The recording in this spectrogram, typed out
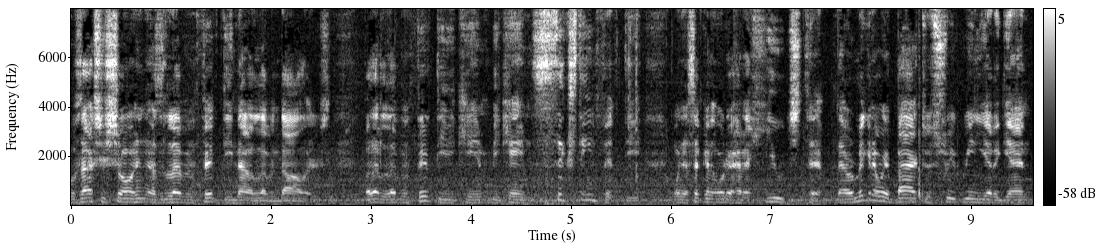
was actually showing as 11.50, not $11. But that 11.50 became became 16.50 when the second order had a huge tip. Now we're making our way back to Sweetgreen yet again.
